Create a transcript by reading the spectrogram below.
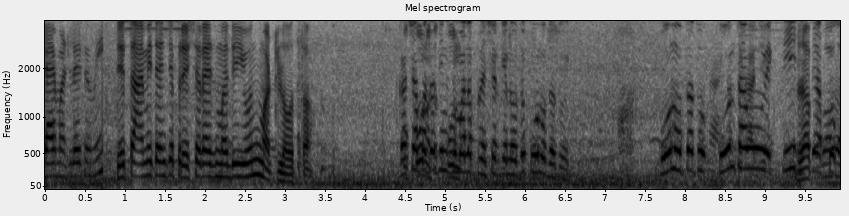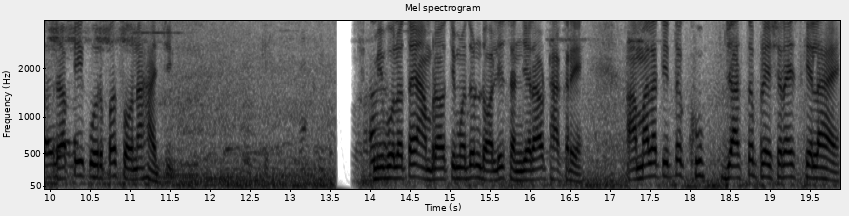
काय म्हटलंय तुम्ही? ते तर आम्ही त्यांच्या प्रेशराईजमध्ये येऊन म्हटलं होतं. कशा कोण होतं? पद्धतीने कोण? तुम्हाला प्रेशर केलं होतं? कोण होता तो व्यक्ती? कोण होता तो? कोणता वो व्यक्ती रफ जिथे आपण- रफिक उर्फ सोना हाजी. मी बोलत आहे अमरावतीमधून डॉली संजयराव ठाकरे. आम्हाला तिथं खूप जास्त प्रेशराईज केलं आहे.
